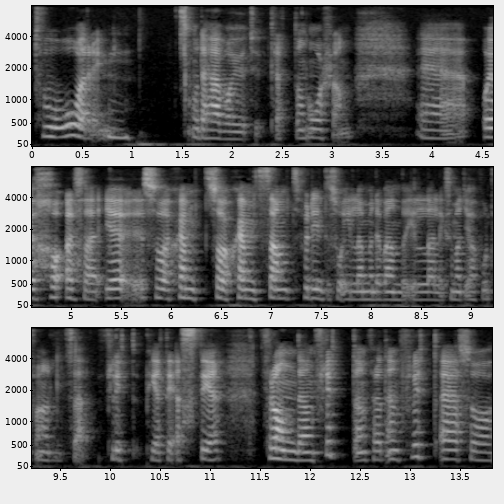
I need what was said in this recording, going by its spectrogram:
tvååring. Mm. Och det här var ju typ 13 år sedan. Eh, och jag har, alltså, jag sa, skämt, sa skämtsamt, för det är inte så illa men det var ändå illa, liksom, att jag har fortfarande lite så flytt-PTSD från den flytten. För att en flytt är så,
